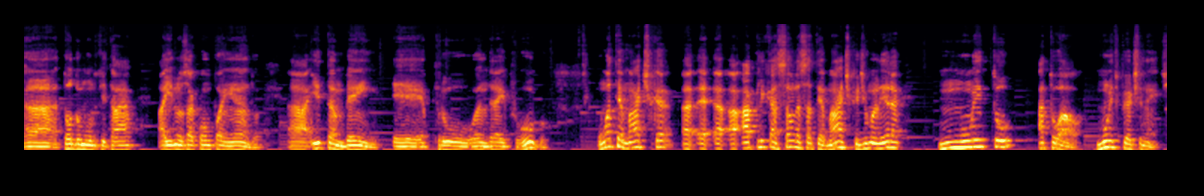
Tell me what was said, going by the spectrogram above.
uh, todo mundo que está aí nos acompanhando, uh, e também eh, para o André e para o Hugo, uma temática, a, a, a, aplicação dessa temática de maneira muito atual, muito pertinente.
